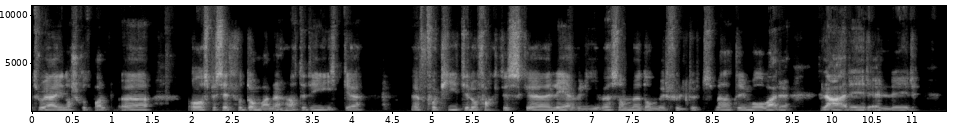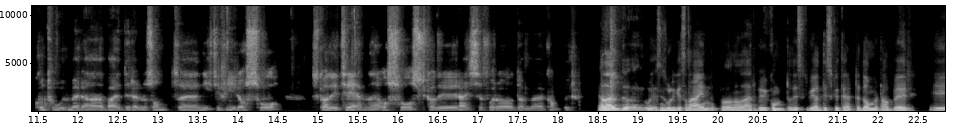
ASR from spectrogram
tror jeg, i norsk fotball. Og spesielt for dommerne. At de ikke får tid til å faktisk leve livet som dommer fullt ut. Men at de må være lærer eller kontormedarbeider eller noe sånt 9 til 4, og så skal de trene, og så skal de reise for å dømme kamper. Ja, nei, jeg synes Ole Kristian er inne på noe der. Vi, til, vi har diskutert dommertabber i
